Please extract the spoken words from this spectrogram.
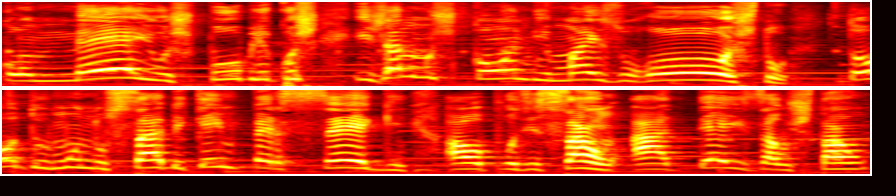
com meios públicos e já não esconde mais o rosto. Todo mundo sabe quem persegue a oposição até a exaustão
